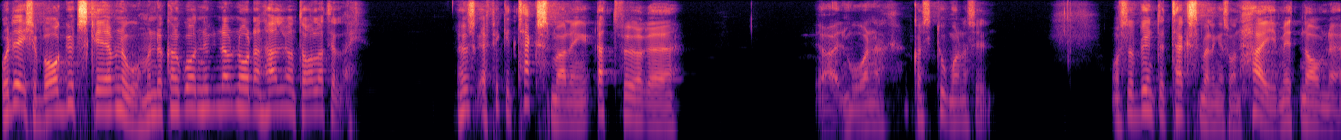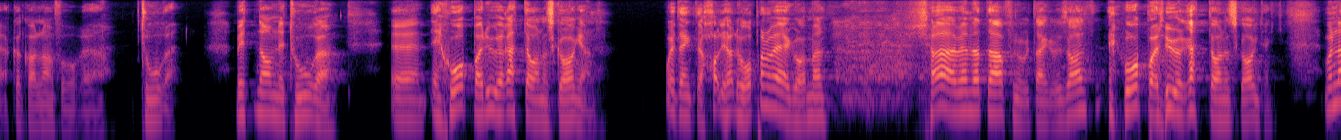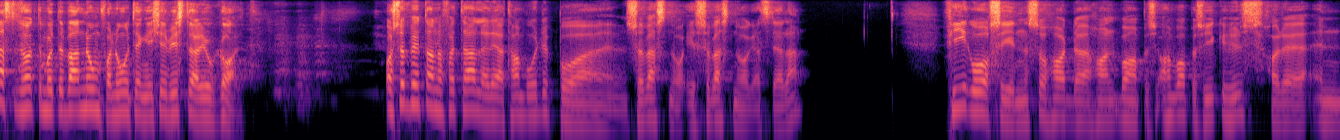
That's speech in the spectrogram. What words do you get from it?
Og det er ikke bare Guds skrevne ord, men det kan gå når Den hellige ånd taler til deg. Jeg husker jeg fikk en tekstmelding rett før eh, ja, en måned, kanskje to måneder siden. Og så begynte tekstmeldingen sånn Hei, mitt navn er Jeg kan kalle han for uh, Tore. Mitt navn er Tore. Eh, jeg håper du er rett, Arne Skagen. Og jeg tenkte ja, det håper nå jeg òg, men kjære venn, dette er for noe, tenker du. sant? Jeg håper du er rett, Arne Skagen. tenker. Det var nesten sånn at jeg måtte vende om for noen ting jeg ikke visste jeg hadde gjort galt. Og så begynte han å fortelle det at han bodde på eh, Sørvest-Norge- i Sørvest-Norge et sted. Fire år siden han, var han, på, han var på sykehus, hadde en,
